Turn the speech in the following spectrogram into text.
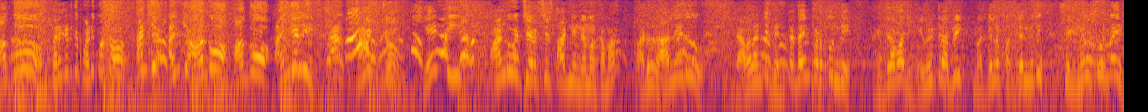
ఆగో! పరిగెడితే పడిపోతావు. అంజు అంజు ఆగో ఆగో అంజలి! ఆ, అంజు ఏంటి? పాండు వచ్చి రక్షిస్తాడు నీ నమ్మకమా? వాడు రాలేడు. రావాలంటే గంట టైం పడుతుంది. హైదరాబాద్ హెవీ ట్రాఫిక్ మధ్యలో పద్దెనిమిది సిగ్నల్స్ ఉన్నాయి.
